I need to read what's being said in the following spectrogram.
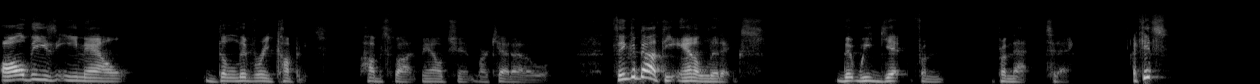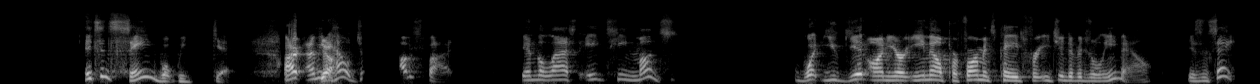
all these email delivery companies HubSpot, MailChimp, Marketo. Think about the analytics that we get from from that today. Like it's it's insane what we. I, I mean, yeah. hell, HubSpot in the last 18 months, what you get on your email performance page for each individual email is insane.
